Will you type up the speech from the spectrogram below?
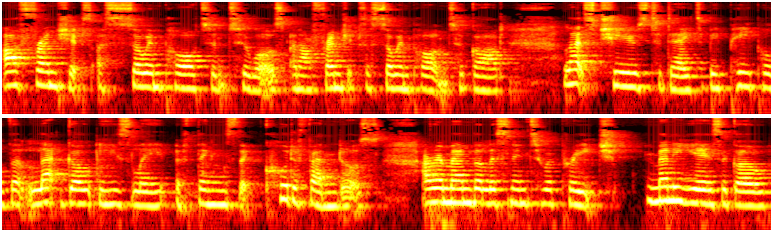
Our friendships are so important to us and our friendships are so important to God. Let's choose today to be people that let go easily of things that could offend us. I remember listening to a preach many years ago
